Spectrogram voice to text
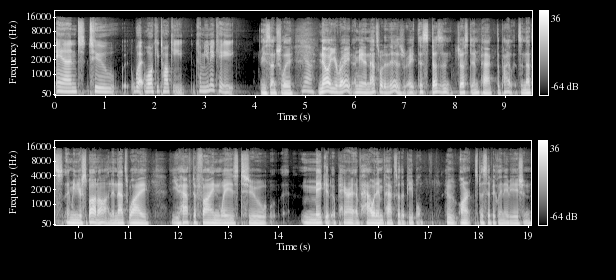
and to what walkie talkie communicate. Essentially. Yeah. No, you're right. I mean, and that's what it is, right? This doesn't just impact the pilots, and that's I mean, you're spot on, and that's why you have to find ways to make it apparent of how it impacts other people who aren't specifically in aviation.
